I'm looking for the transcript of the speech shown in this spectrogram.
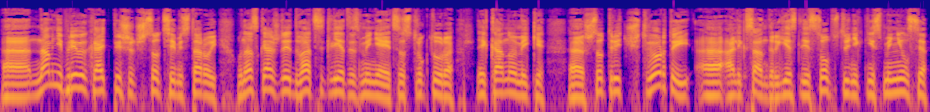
Э, нам не привыкать, пишет 670 632. У нас каждые 20 лет изменяется структура экономики. 634 э, э, Александр, если собственник не сменился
